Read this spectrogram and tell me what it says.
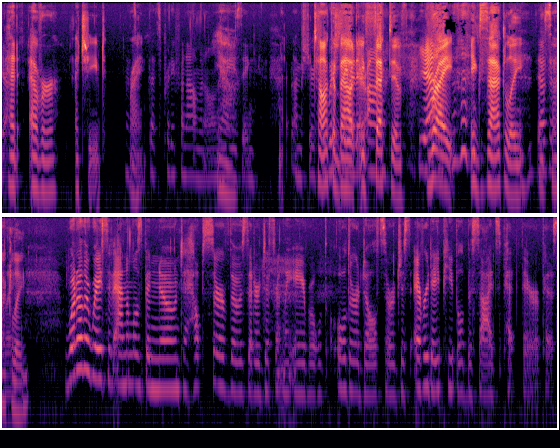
had ever achieved. That's, right. That's pretty phenomenal yeah. amazing. I'm sure. Talk about effective. yeah. Right. Exactly. exactly. What other ways have animals been known to help serve those that are differently abled, older adults, or just everyday people besides pet therapists?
